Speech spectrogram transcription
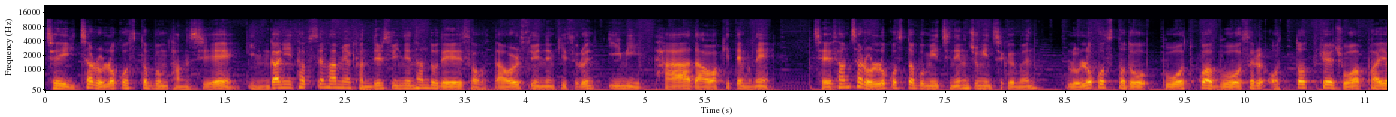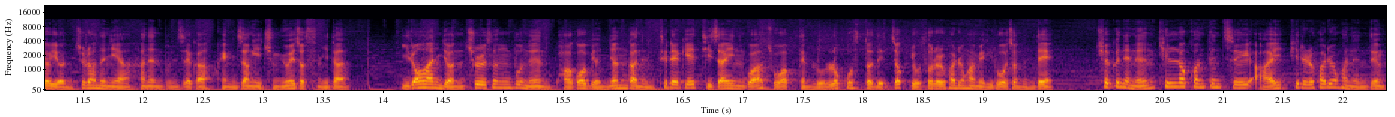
제2차 롤러코스터 붐 당시에 인간이 탑승하며 견딜 수 있는 한도 내에서 나올 수 있는 기술은 이미 다 나왔기 때문에 제3차 롤러코스터 붐이 진행 중인 지금은 롤러코스터도 무엇과 무엇을 어떻게 조합하여 연출하느냐 하는 문제가 굉장히 중요해졌습니다. 이러한 연출 승부는 과거 몇 년간은 트랙의 디자인과 조합 등 롤러코스터 내적 요소를 활용하며 이루어졌는데 최근에는 killer contents의 IP를 활용하는 등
